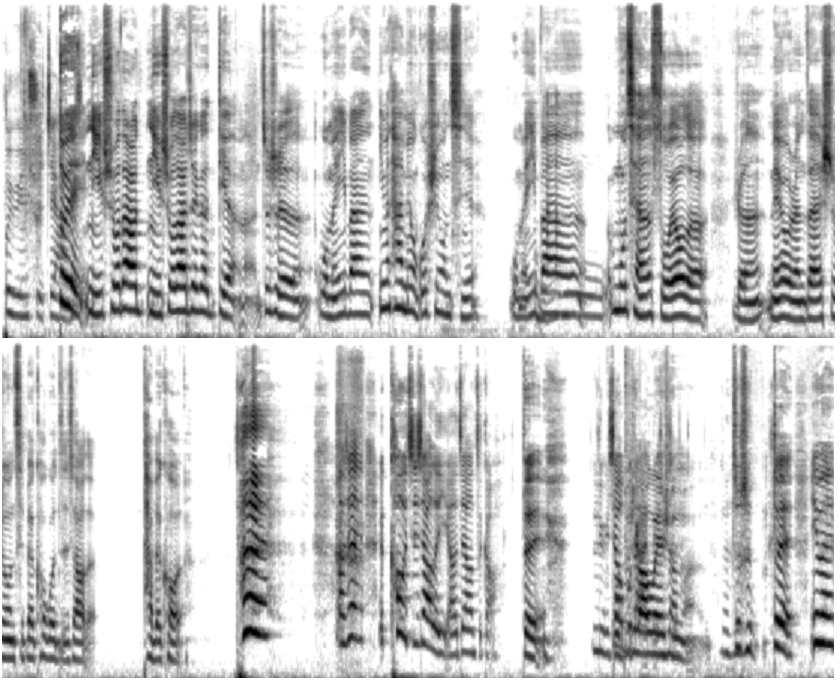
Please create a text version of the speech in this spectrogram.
不允许这样。对你说到你说到这个点了，就是我们一般，因为他还没有过试用期，我们一般目前所有的人没有人在试用期被扣过绩效的，他被扣了。对，好像扣绩效的也要这样子搞。对。屡教不知道为什么，就是对，因为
